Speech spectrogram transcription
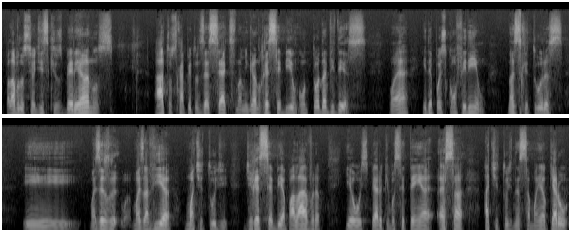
A palavra do Senhor diz que os bereanos, Atos capítulo 17, se não me engano, recebiam com toda avidez, não é? E depois conferiam nas escrituras e mas, mas havia uma atitude de receber a palavra e eu espero que você tenha essa atitude nessa manhã. Eu quero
